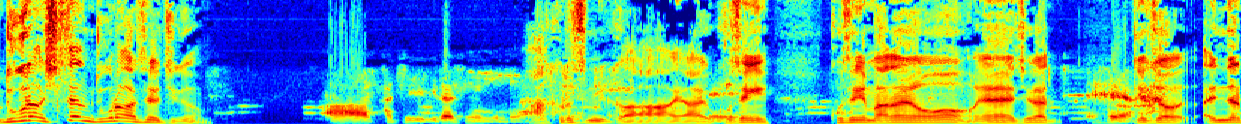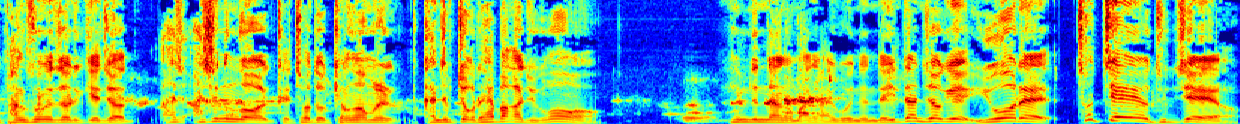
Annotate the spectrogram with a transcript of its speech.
누구랑 식사는 누구랑 하세요 지금? 아, 같이 일하시는 분들. 아 그렇습니까? 야 네. 고생이 고생이 많아요. 예, 제가 예. 이렇게 저 옛날 방송에서 이렇게 저 하시- 하시는 거 이렇게 저도 경험을 간접적으로 해봐가지고 예. 힘든다는 거 많이 알고 있는데 일단 저기 6월에 첫째예요, 둘째예요.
